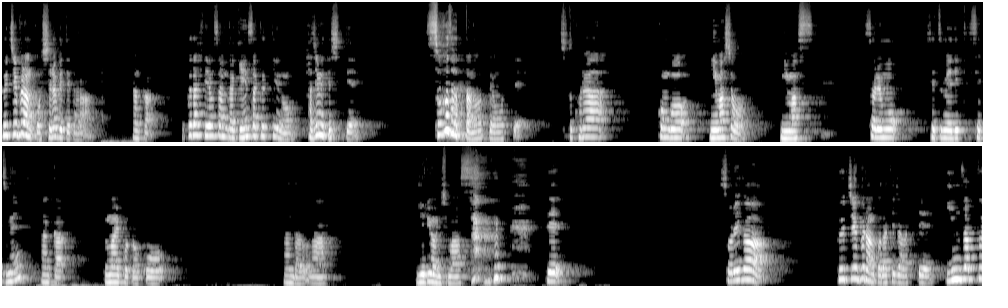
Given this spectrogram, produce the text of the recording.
空中ブランコを調べてたら、なんか、奥田秀夫さんが原作っていうのを初めて知って、そうだったのって思って、ちょっとこれは今後見ましょう。見ます。それも説明でき、説明？なんか、うまいことこう、なんだろうな。言えるようにします。で、それが、空中ブランコだけじゃなくて、インザプー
